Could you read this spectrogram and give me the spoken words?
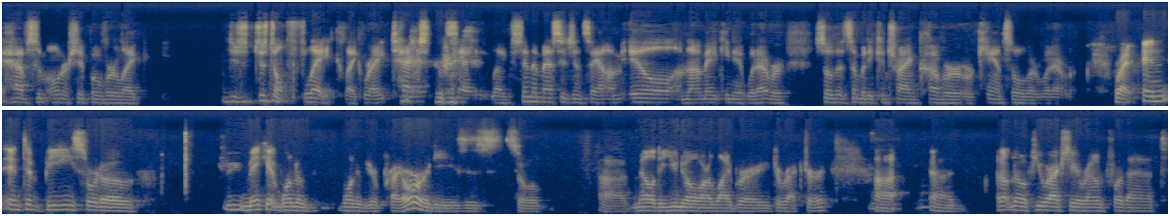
have some ownership over like just just don't flake like right? Text and say like send a message and say i'm ill i'm not making it whatever so that somebody can try and cover or cancel or whatever. Right, and and to be sort of make it one of one of your priorities is so. Uh, Melody, you know our library director. Uh, uh, I don't know if you were actually around for that,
